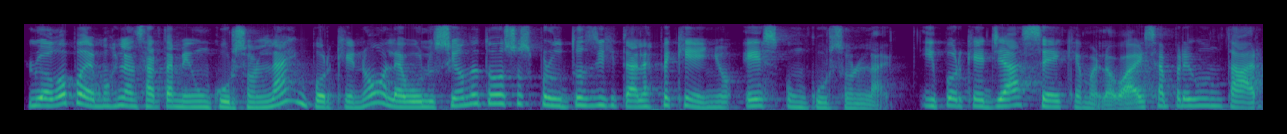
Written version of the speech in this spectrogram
Luego podemos lanzar también un curso online, ¿por qué no? La evolución de todos esos productos digitales pequeños es un curso online. Y porque ya sé que me lo vais a preguntar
